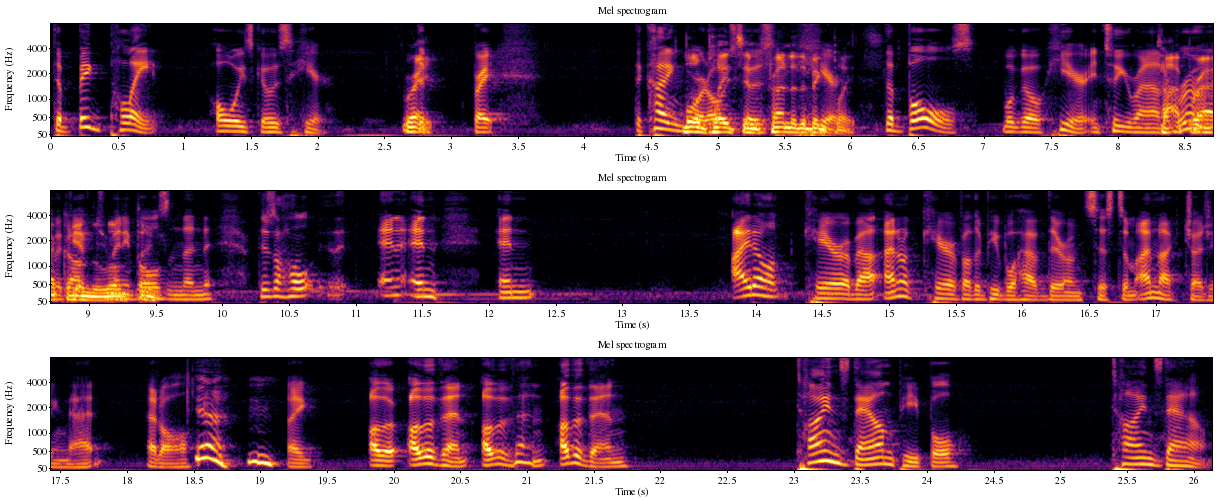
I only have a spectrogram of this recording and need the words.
The big plate always goes here right. right? The cutting board plates always in goes front of the big here. plates. The bowls will go here until you run out Top of room rack if you on have the too many bowls, thing. and then there's a whole and and and. I don't care about. I don't care if other people have their own system. I'm not judging that at all. Yeah. Hmm. Like other other than other than other than tines down people. Tines down.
